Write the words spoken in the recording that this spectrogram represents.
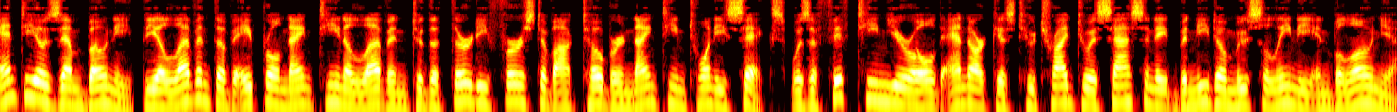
Anteo Zamboni, the 11th of April 1911 to the 31st of October 1926, was a 15-year-old anarchist who tried to assassinate Benito Mussolini in Bologna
